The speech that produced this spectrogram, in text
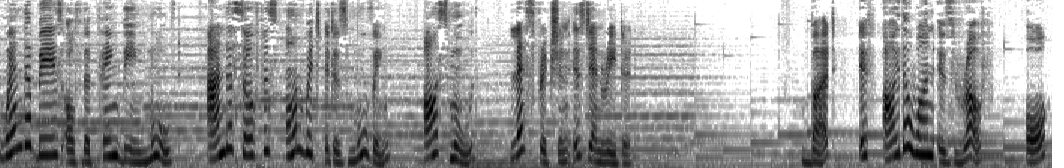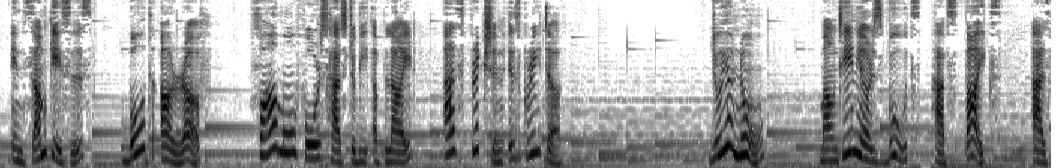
When the base of the thing being moved and the surface on which it is moving are smooth, less friction is generated. But if either one is rough or in some cases both are rough, far more force has to be applied as friction is greater. Do you know? Mountaineers' boots have spikes as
